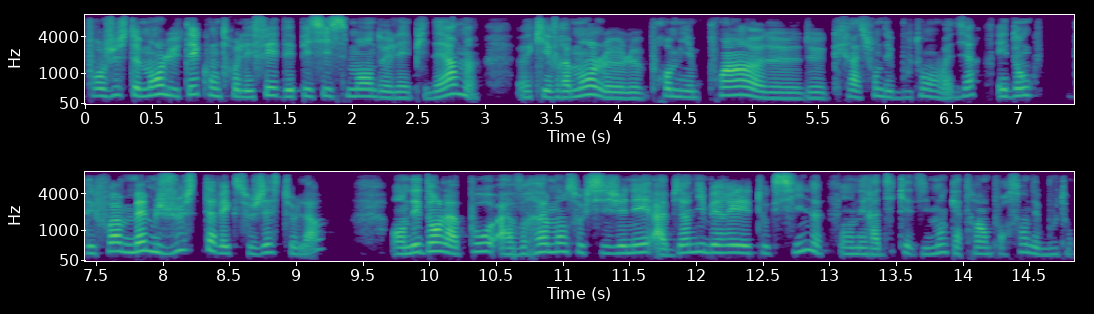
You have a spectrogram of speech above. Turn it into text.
pour justement lutter contre l'effet d'épaississement de l'épiderme, heu, qui est vraiment le 1 point, heu, de de création des boutons, on va dire. Et donc des fois, même juste avec ce geste-là, en aidant la peau à vraiment s'oxygéner, à bien libérer les toxines, on éradique quasiment 80% des boutons.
